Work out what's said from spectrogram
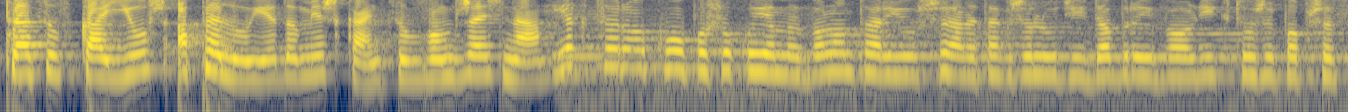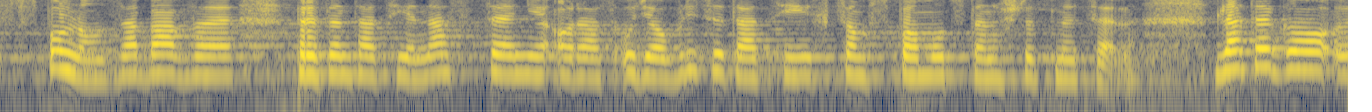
placówka już apeluje do mieszkańców Wąbrzeźna. Jak co roku poszukujemy wolontariuszy, ale także ludzi dobrej woli, którzy poprzez wspólną zabawę, prezentację na scenie oraz udział w licytacji chcą wspomóc ten szczytny cel. Dlatego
